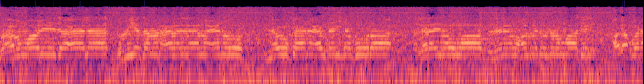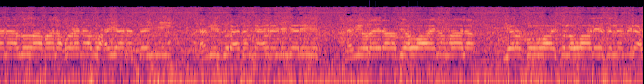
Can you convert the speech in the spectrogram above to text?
باب قوله تعالى. ذرية من حملنا مع نوح إنه كان عبدا شكورا. قال رحمه الله. حدثنا محمد بن المقاتل قال أخبرنا عبد الله. قال أخبرنا أبو حيان التيمي عن أبي زرعة بن عمرو بن جرير. عن أبي هريرة رضي الله عنه قال يا رسول الله صلى الله عليه وسلم بلحم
